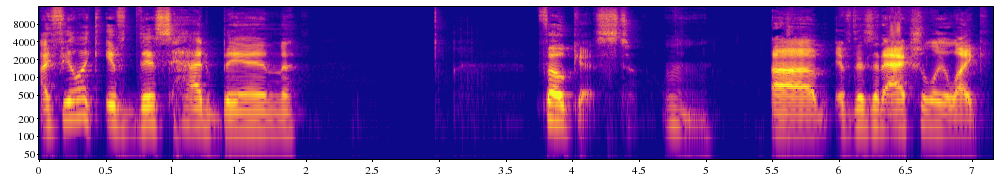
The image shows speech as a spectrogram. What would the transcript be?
I feel like if this had been focused, uh, if this had actually like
